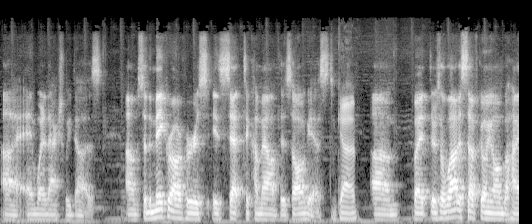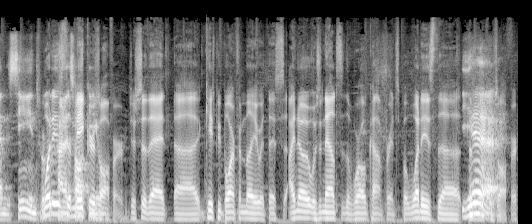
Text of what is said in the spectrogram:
uh, and when it actually does. Um, so the maker offer is, is set to come out this August. Okay. Um, but there's a lot of stuff going on behind the scenes. What is the maker's offer? Just so that uh, in case people aren't familiar with this, I know it was announced at the World Conference, but what is the, the yeah. maker's offer?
